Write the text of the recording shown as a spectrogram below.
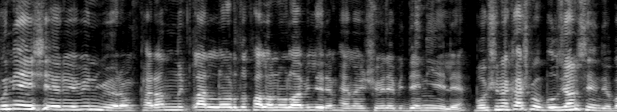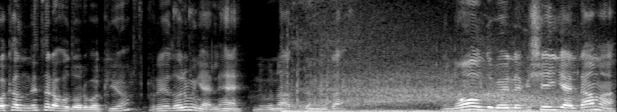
Bu ne işe yarıyor bilmiyorum. Karanlıklar lordu falan olabilirim. Hemen şöyle bir deneyelim. Boşuna kaçma bulacağım seni diyor. Bakalım ne tarafa doğru bakıyor. Buraya doğru mu geldi? He. Bunu attığımızda. Ne oldu böyle bir şey geldi ama.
